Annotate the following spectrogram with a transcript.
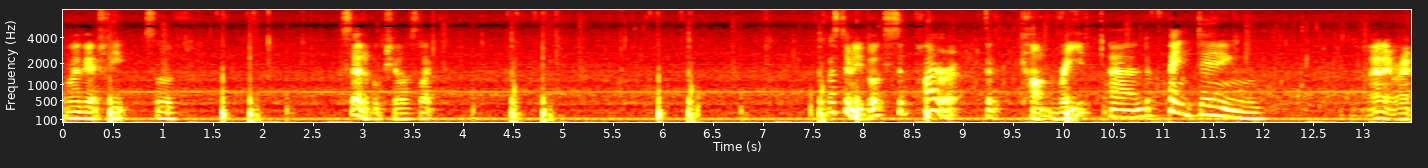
or maybe actually sort of set of bookshelves like that's too many books he's a pirate that can't read and a painting anyway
